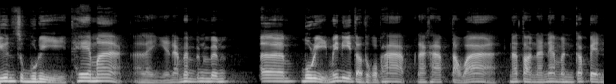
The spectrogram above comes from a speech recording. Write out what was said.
ยืนสูบบุหรี่เท่มากอะไรอย่างเงี้ยนะมันเป็นเออบุหรี่ไม่ดีต่อสุขภาพนะครับ แต่ว่าณตอนนั้นเนี่ยมันก็เป็น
